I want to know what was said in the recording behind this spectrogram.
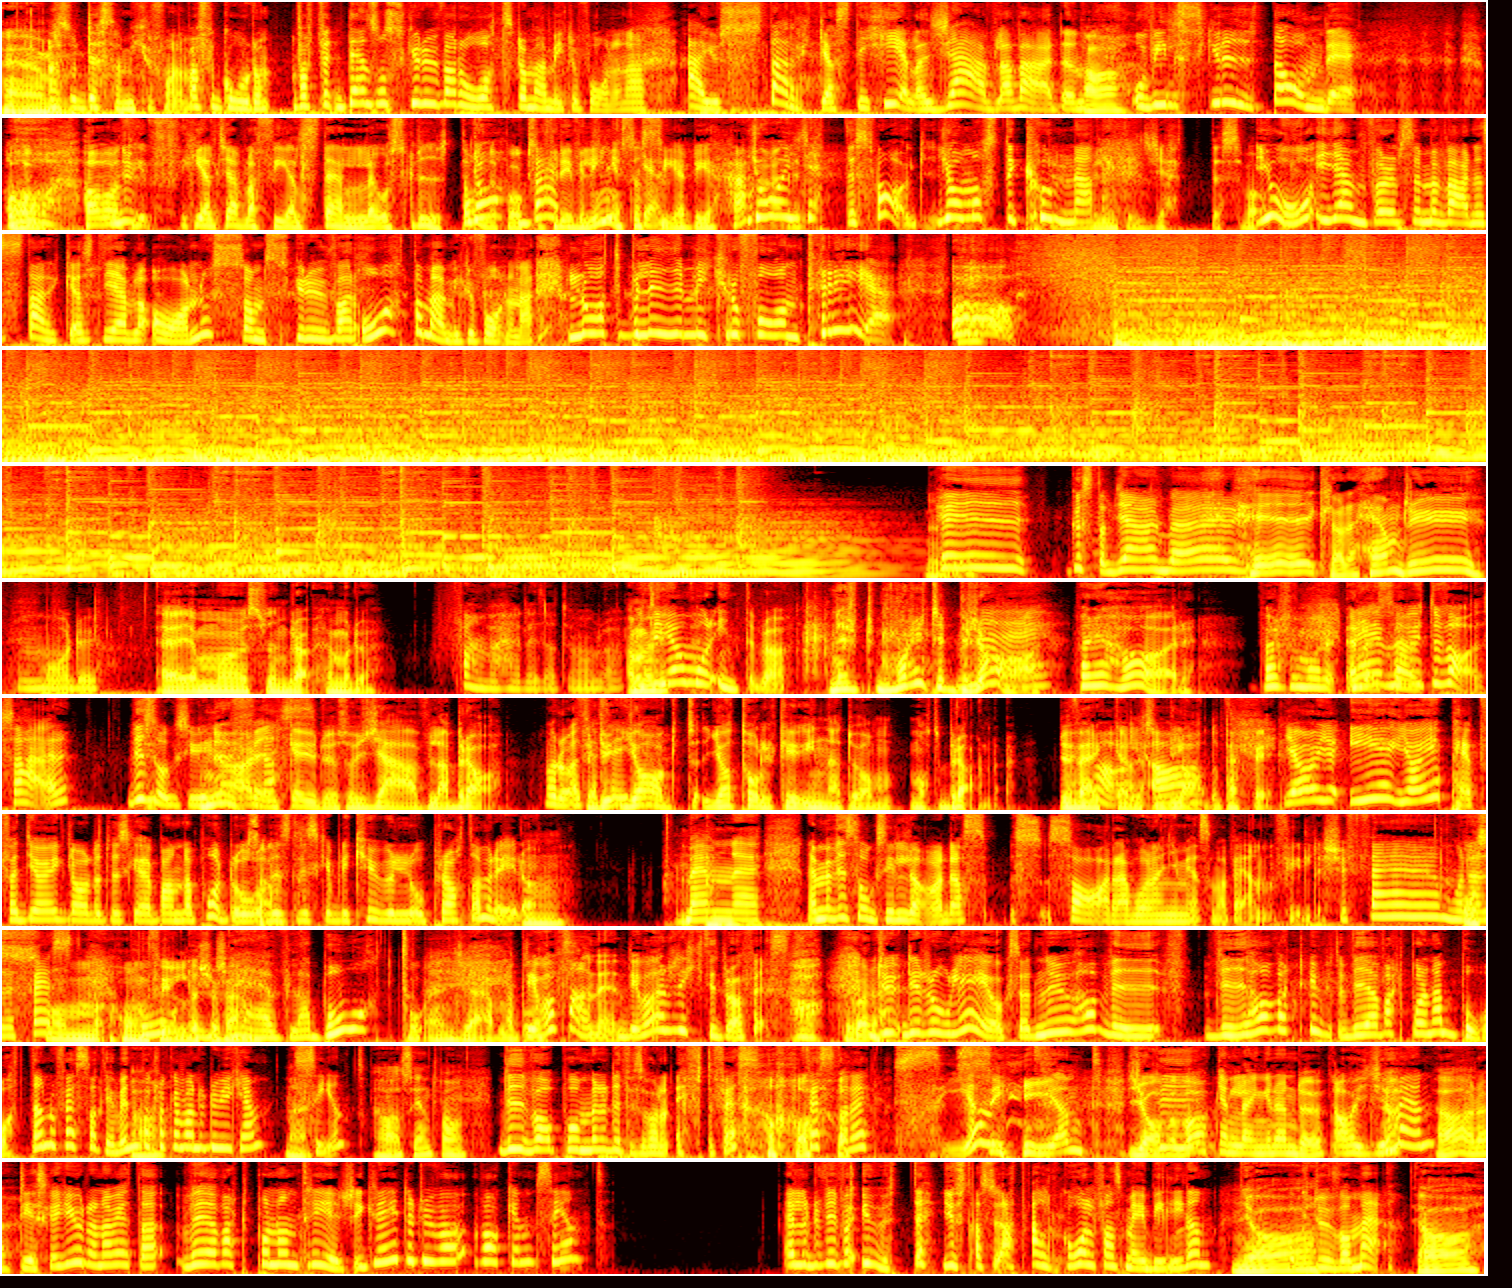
Ehm, Alltså dessa mikrofoner, varför går de? Varför, den som skruvar åt de här mikrofonerna är ju starkast i hela jävla världen Ja. och vill skryta om det. och Åh, har, varit nu- helt jävla fel ställe att skryta om det på också, för det är väl ingen som ser det här? Jag är jättesvag. Jag måste Du är kunna väl inte jättesvag? Jo, i jämförelse med världens starkaste jävla anus som skruvar åt de här mikrofonerna. Låt bli mikrofon 3! Åh! Gustav Jernberg! Hej, Clara Henry! Hur mår du? Eh, jag mår svinbra, hur mår du? Fan vad härligt att du mår bra. men vet du, vi- jag mår inte bra. Nej, mår du inte bra? Nej. Vad jag hör? Varför mår du... eller Nej, men vet du vad? Så här. Vi sågs ju i nu fejkar ju du så jävla bra. Vadå att För jag du, jag, jag tolkar ju in att du har mått bra nu. Du verkar liksom ja. glad och peppig. Ja, jag är, jag är pepp för att jag är glad att vi ska banda podd och Sant. det ska bli kul att prata med dig idag. Mm. Men, eh, nej, men vi sågs i lördags. Sara, vår gemensamma vän, fyllde 25. Hon Och hade fest på fyllde 25. en jävla båt. På en jävla båt. Det var fan en, det var en riktigt bra fest. det var det. Du, det roliga är också att nu har vi, vi har varit ute, vi har varit på den här båten och festat. Jag vet inte Ja. vad klockan var när du gick hem. Nej. Sent. Ja, sent var hon. Vi var på Melodifestivalen efterfest. Festade. Sent. Sent! Jag var Vi- vaken längre än du. Jajamän. Ja, det. Det ska gudarna veta. Vi har varit på någon tredje grej där du var vaken sent. Eller vi var ute, just alltså att alkohol fanns med i bilden Ja, och du var med. ja.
